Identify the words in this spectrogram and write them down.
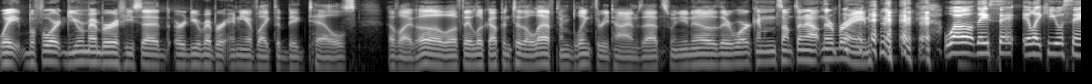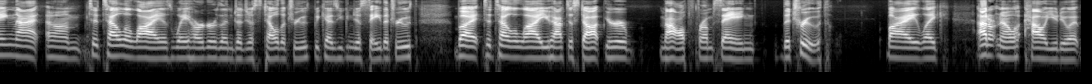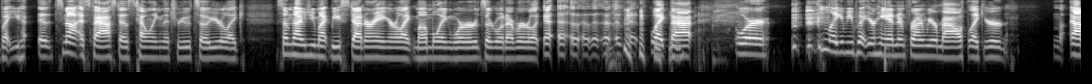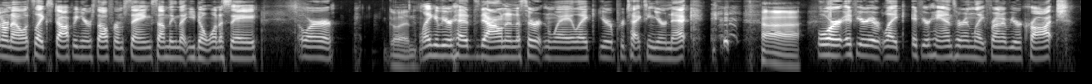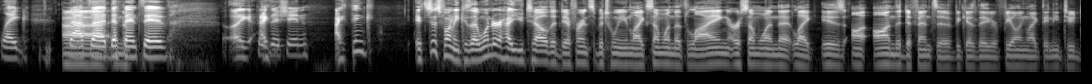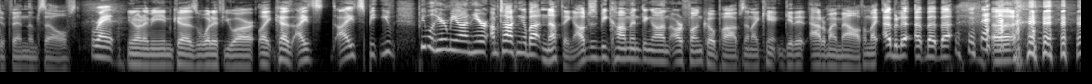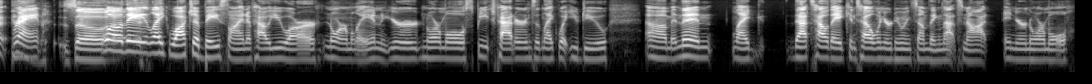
Wait, before, do you remember if he said, or do you remember any of like the big tells of like, oh, well, if they look up and to the left and blink three times, that's when you know they're working something out in their brain. Well, they say like he was saying that um, to tell a lie is way harder than to just tell the truth because you can just say the truth, but to tell a lie you have to stop your mouth from saying the truth by like I don't know how you do it, but you it's not as fast as telling the truth. So you're like sometimes you might be stuttering or like mumbling words or whatever, like uh, uh, uh, uh, uh, uh, like that, or like if you put your hand in front of your mouth, like you're I don't know, it's like stopping yourself from saying something that you don't want to say, or Go ahead. like if your head's down in a certain way, like you're protecting your neck. Ah, Or if you're like if your hands are in like front of your crotch, like Ah, that's and a the- defensive like, I, position. I think it's just funny because I wonder how you tell the difference between like someone that's lying or someone that like is on, on the defensive because they are feeling like they need to defend themselves. right. You know what I mean? Because what if you are like? Because I I speak. You people hear me on here. I'm talking about nothing. I'll just be commenting on our Funko Pops, and I can't get it out of my mouth. I'm like, ah, blah, ah, blah, blah. uh, Right. so Well, they like watch a baseline of how you are normally and your normal speech patterns and like what you do. Um, and then like that's how they can tell when you're doing something that's not in your normal,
